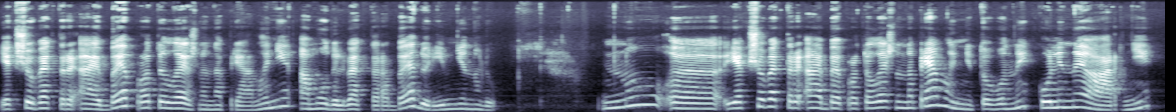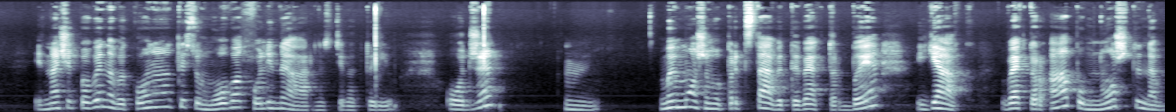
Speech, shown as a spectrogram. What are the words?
якщо вектори А і Б протилежно напрямлені, а модуль вектора Б дорівнює 0. Ну, е, якщо вектори А і Б протилежно напрямлені, то вони колінеарні, і значить повинна виконуватись умова колінеарності векторів. Отже, ми можемо представити вектор b як вектор А помножити на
